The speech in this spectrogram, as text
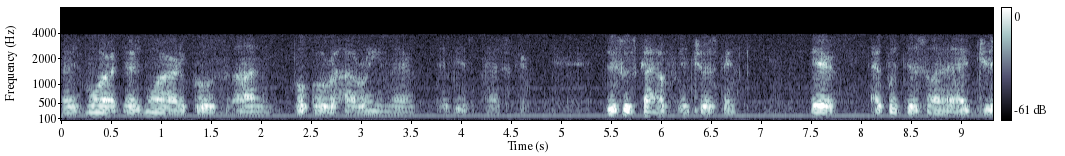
there's more. There's more articles on Boko Haram there. Libya's massacre. This was kind of interesting. Here, I put this one. Uh, Je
